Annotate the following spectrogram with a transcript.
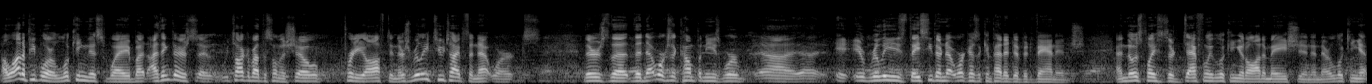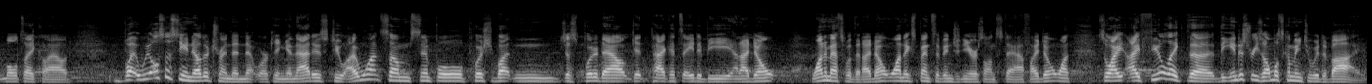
a lot of people are looking this way, but I think there's, uh, we talk about this on the show pretty often, there's really two types of networks. There's the, the networks of companies where uh, it, it really is, they see their network as a competitive advantage. And those places are definitely looking at automation and they're looking at multi-cloud. But we also see another trend in networking and that is to, I want some simple push button, just put it out, get packets A to B, and I don't want to mess with it. I don't want expensive engineers on staff. I don't want, so I, I feel like the, the industry is almost coming to a divide.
